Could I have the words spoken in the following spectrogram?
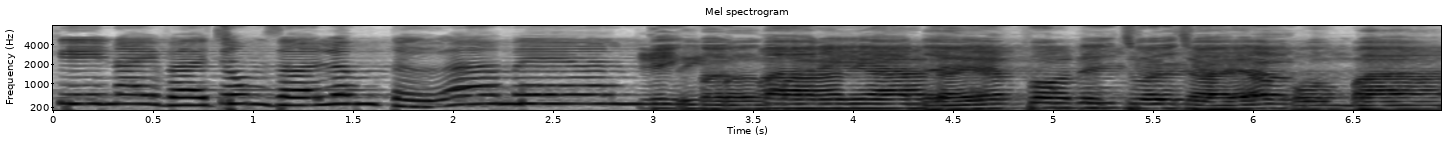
khi nay và trong giờ lâm tử. Amen. Kính mừng Maria đầy ơn phúc Đức Chúa Trời ở cùng bà.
